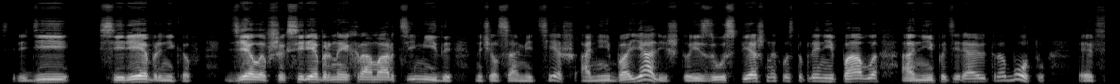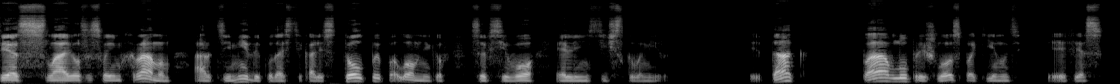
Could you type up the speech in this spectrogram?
Среди серебряников, делавших серебряные храмы Артемиды, начался мятеж. Они боялись, что из-за успешных выступлений Павла они потеряют работу. Эфес славился своим храмом Артемиды, куда стекались толпы паломников со всего эллинистического мира. Итак, Павлу пришлось покинуть Эфес.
